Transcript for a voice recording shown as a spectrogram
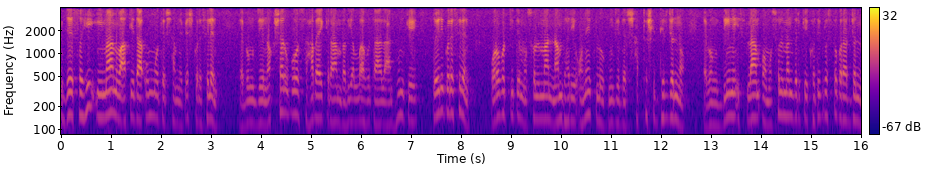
যে সহি ইমান ও আকিদা উম্মতের সামনে পেশ করেছিলেন এবং যে নকশার উপর সাহাবায়ক রাম রাদি আল্লাহ আনহুমকে তৈরি করেছিলেন, পরবর্তীতে মুসলমান নামধারী অনেক লোক নিজেদের স্বার্থ সিদ্ধির জন্য এবং দিন ইসলাম ও মুসলমানদেরকে ক্ষতিগ্রস্ত করার জন্য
